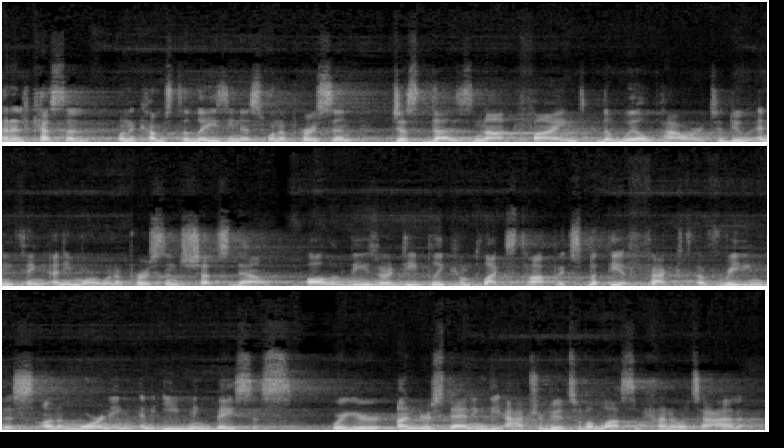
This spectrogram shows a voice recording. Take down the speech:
And al-kasal, when it comes to laziness, when a person just does not find the willpower to do anything anymore, when a person shuts down. All of these are deeply complex topics, but the effect of reading this on a morning and evening basis where you're understanding the attributes of Allah subhanahu wa ta'ala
